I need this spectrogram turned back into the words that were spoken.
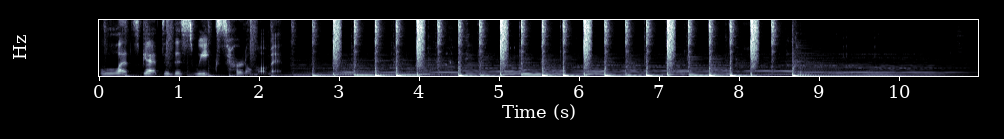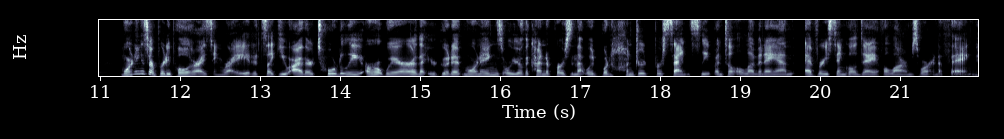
let's get to this week's Hurdle Moment. Mornings are pretty polarizing, right? It's like you either totally are aware that you're good at mornings or you're the kind of person that would 100% sleep until 11 a.m. every single day if alarms weren't a thing.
